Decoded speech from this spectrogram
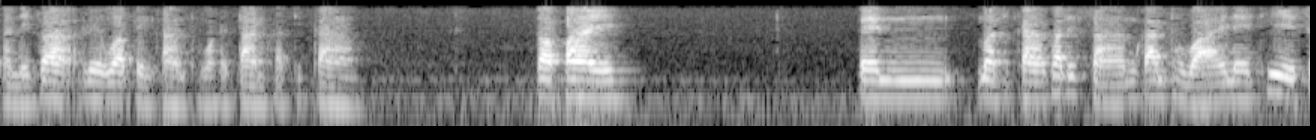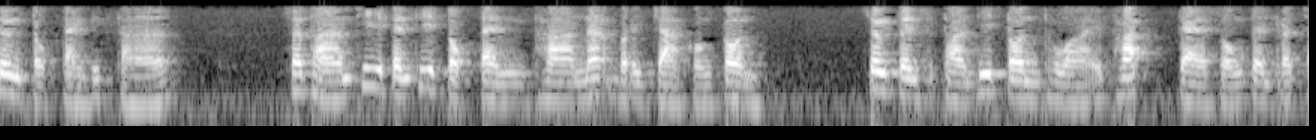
อันนี้ก็เรียกว่าเป็นการถวายตามกติกา ต่อไป เป็นมาติการข้อที่สามการถวายในที่ซึ่งตกแต่งพิกษา สถานที่เป็นที่ตกแต่งทานะบริจาคของตน ซึ่งเป็นสถานที่ตนถวายพัดแก่สงเป็นประจ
